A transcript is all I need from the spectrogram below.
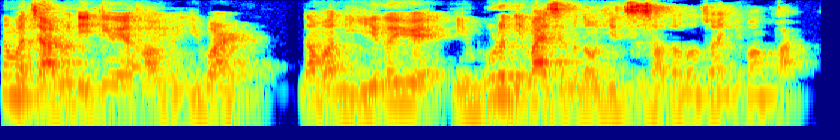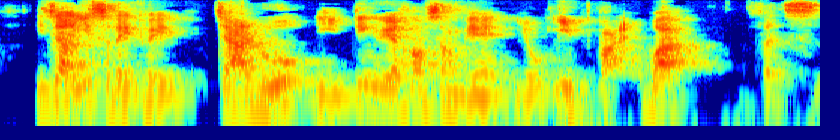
那么，假如你订阅号有一万人，那么你一个月，你无论你卖什么东西，至少都能赚一万块。你这样以此类推，假如你订阅号上边有一百万粉丝。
